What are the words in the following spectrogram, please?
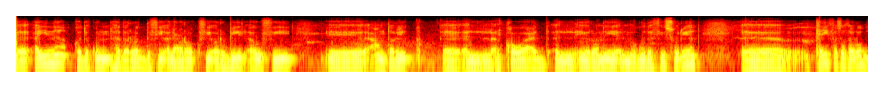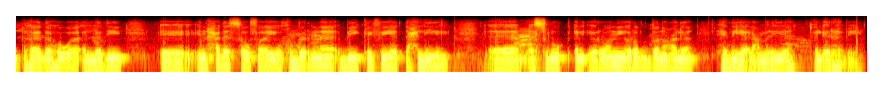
آه أين قد يكون هذا الرد في العراق في أربيل أو في عن طريق القواعد الإيرانية الموجودة في سوريا؟ كيف سترد؟ هذا هو الذي إن حدث سوف يخبرنا بكيفية تحليل السلوك الإيراني ردا على هذه العملية الإرهابية.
